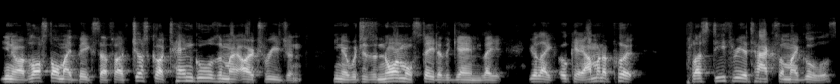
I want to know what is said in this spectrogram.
you know, I've lost all my big stuff, so I've just got 10 ghouls in my Archregent, you know, which is a normal state of the game late, you're like, okay, I'm going to put plus D3 attacks on my ghouls.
